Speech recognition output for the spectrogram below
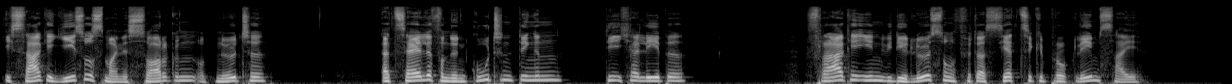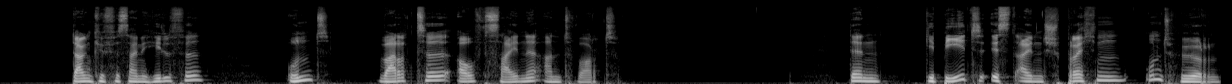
Ich sage Jesus meine Sorgen und Nöte, erzähle von den guten Dingen, die ich erlebe, frage ihn, wie die Lösung für das jetzige Problem sei, danke für seine Hilfe und warte auf seine Antwort. Denn Gebet ist ein Sprechen und Hören.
